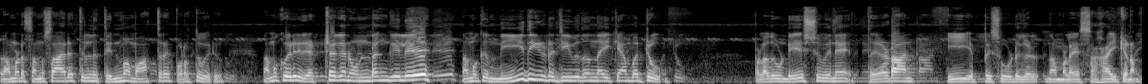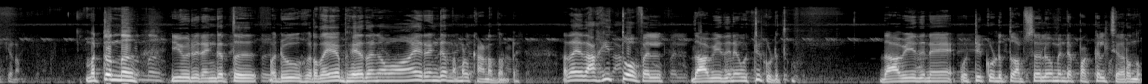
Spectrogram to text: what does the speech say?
നമ്മുടെ സംസാരത്തിൽ നിന്ന് തിന്മ മാത്രമേ പുറത്തു വരൂ. നമുക്കൊരു രക്ഷകൻ ഉണ്ടെങ്കിലേ നമുക്ക് നീതിയുടെ ജീവിതം നയിക്കാൻ പറ്റൂ. അപ്പോൾ അതുകൊണ്ട് യേശുവിനെ തേടാൻ ഈ എപ്പിസോഡുകൾ നമ്മളെ സഹായിക്കണം. മറ്റൊന്ന് ഈ ഒരു രംഗത്ത് ഒരു ഹൃദയഭേദകമായ രംഗം നമ്മൾ കാണുന്നുണ്ട്. അതായത് അഹിത്തോഫൽ ദാവീദിനെ ഒറ്റിക്കൊടുത്തു. ദാവീദിനെ ഒറ്റിക്കൊടുത്തു അബ്സലോമിന്റെ പക്കൽ ചേർന്നു.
